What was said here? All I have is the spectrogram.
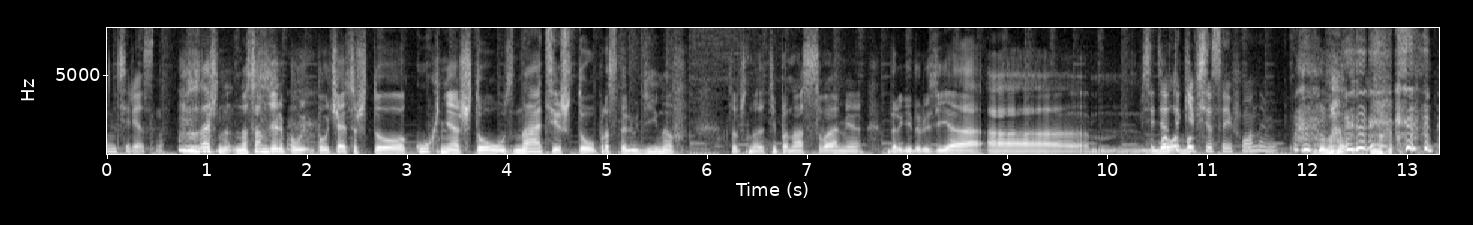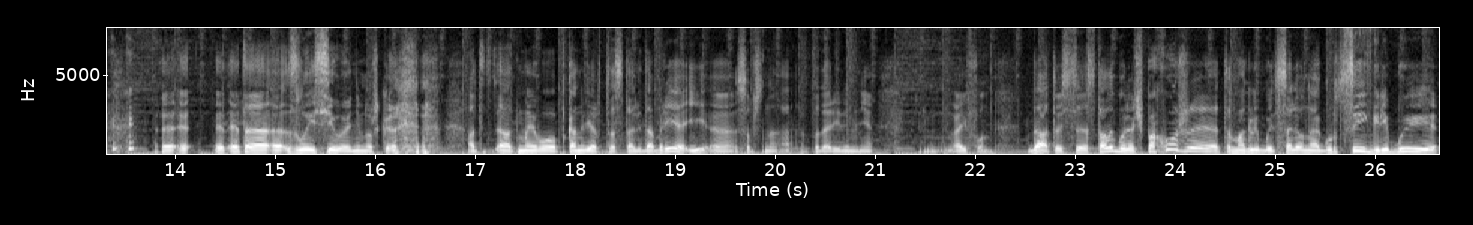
Интересно. Ну, знаешь, на, на самом деле полу- получается, что кухня, что у знати, что у простолюдинов, собственно, типа нас с вами, дорогие друзья, а, Сидят была- такие все с айфонами. была- Э, э, Это э, злые силы немножко от, от моего конверта стали добрее и, э, собственно, подарили мне iPhone. Да, то есть э, столы были очень похожи, это могли быть соленые огурцы, грибы,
